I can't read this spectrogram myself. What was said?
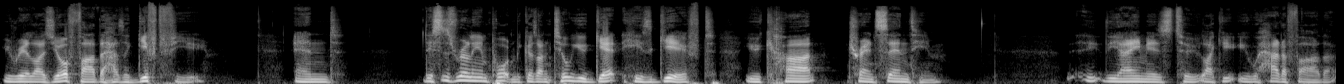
you realize your father has a gift for you. And this is really important because until you get his gift, you can't transcend him. The aim is to like you, you had a father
